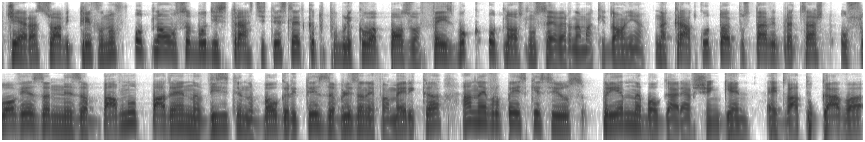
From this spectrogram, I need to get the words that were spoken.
Вчера Слави Трифонов отново събуди страстите след като публикува пост във Фейсбук относно Северна Македония. Накратко той постави пред САЩ условия за незабавно отпадане на визите на българите за влизане в Америка, а на Европейския съюз прием на България в Шенген. Едва тогава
